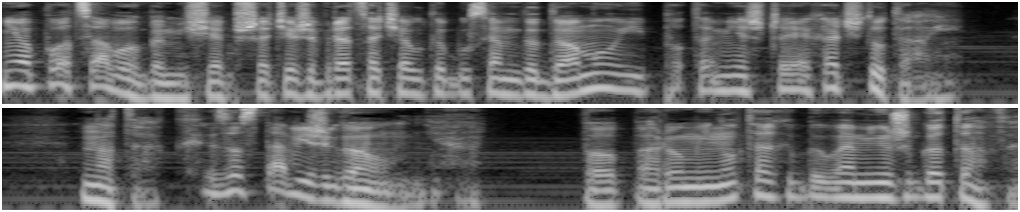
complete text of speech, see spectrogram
Nie opłacałoby mi się przecież wracać autobusem do domu i potem jeszcze jechać tutaj. No tak, zostawisz go u mnie. Po paru minutach byłem już gotowy.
